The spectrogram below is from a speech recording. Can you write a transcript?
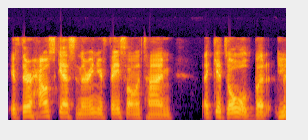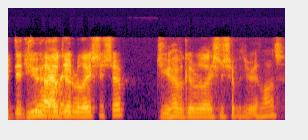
if they're house guests and they're in your face all the time, that gets old. But Do, but did do you, have, a any- good relationship? Do you have a good relationship with your in-laws?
